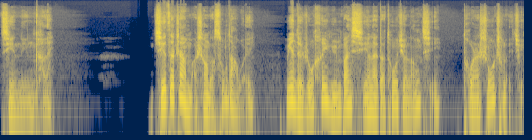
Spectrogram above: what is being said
金鳞开。骑在战马上的苏大伟，面对如黑云般袭来的突厥狼骑，突然说出了一句。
